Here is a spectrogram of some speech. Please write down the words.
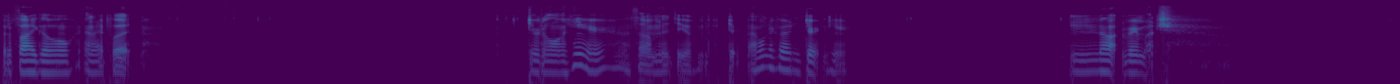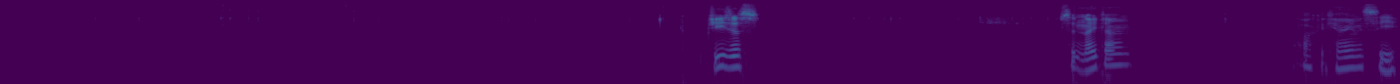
But if I go and I put dirt along here, that's what I'm going to do. I wonder if I have dirt in here. Not very much. Jesus. Is it nighttime? Fuck, I can't even see.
